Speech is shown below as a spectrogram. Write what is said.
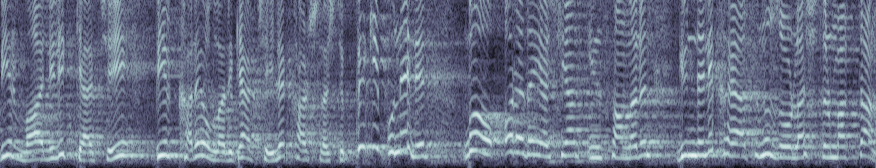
bir valilik gerçeği, bir karayolları gerçeğiyle karşılaştık. Peki bu nedir? Bu orada yaşayan insanların gündelik hayatını zorlaştırmaktan,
